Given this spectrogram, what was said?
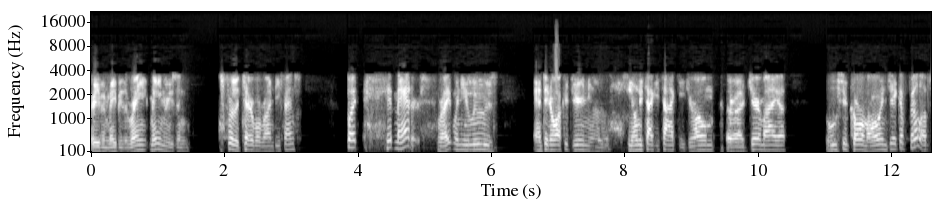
or even maybe the main, reason for the terrible run defense. But it matters, right? When you lose Anthony Walker Jr., Sione Takitaki, Jerome or uh, Jeremiah Owusu-Koramoah, and Jacob Phillips.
